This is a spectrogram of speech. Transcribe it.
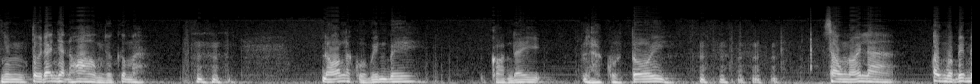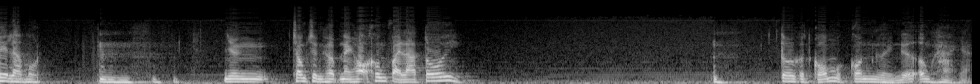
Nhưng tôi đã nhận hoa hồng rồi cơ mà. Đó là của bên B Còn đây là của tôi Sao ông nói là ông và bên B là một? Ừ. Nhưng trong trường hợp này họ không phải là tôi Tôi còn có một con người nữa, ông Hải ạ.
